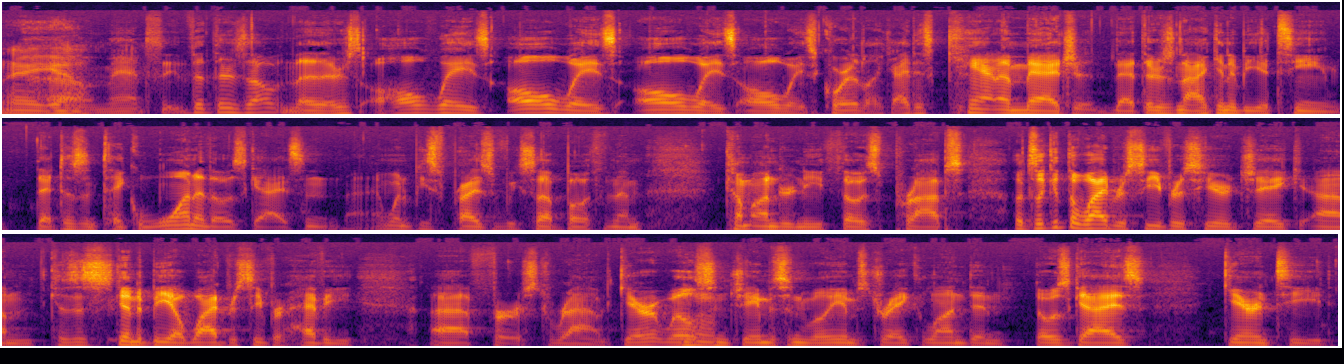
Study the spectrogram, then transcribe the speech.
There you go. Oh man, See, that there's there's always, always, always, always Corey. Like I just can't imagine that there's not going to be a team that doesn't take one of those guys, and I wouldn't be surprised if we saw both of them come underneath those props. Let's look at the wide receivers here, Jake, because this is going to be a wide receiver heavy uh, first round. Garrett Wilson, Jameson Williams, Drake London, those guys guaranteed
